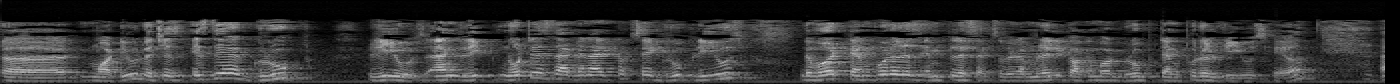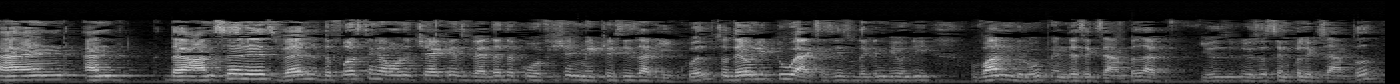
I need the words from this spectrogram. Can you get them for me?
uh, module which is is there group reuse and re notice that when I say group reuse the word temporal is implicit. So I'm really talking about group temporal reuse here. And and the answer is well the first thing I want to check is whether the coefficient matrices are equal. So there are only two accesses so there can be only one group in this example. I've used, used a simple example.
